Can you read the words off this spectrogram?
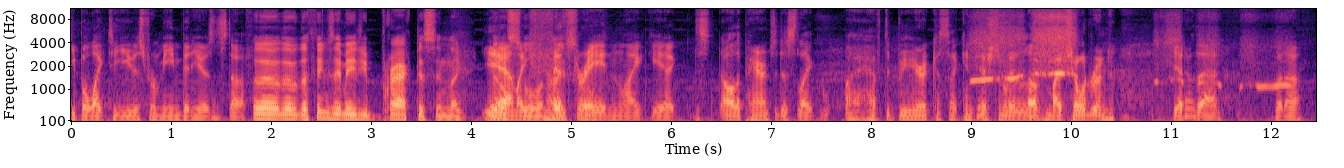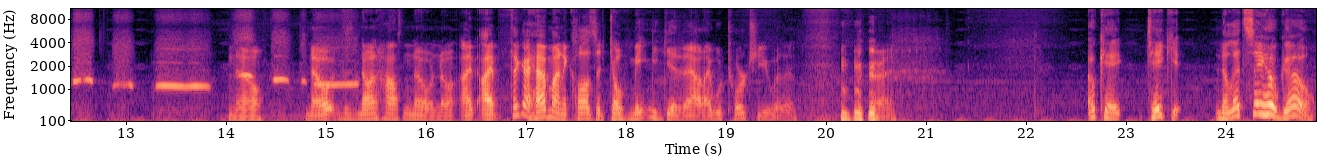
people like to use for meme videos and stuff. The, the the things they made you practice in like Yeah, and, school like and high fifth grade, and like yeah, just all the parents are just like, I have to be here because I conditionally love my children. Yeah, know that. But uh, no, no, not how. No, no. I I think I have mine in a closet. Don't make me get it out. I will torture you with it. all right. Okay, take it. Now let's say ho go.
